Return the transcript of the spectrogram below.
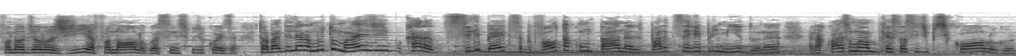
fonoaudiologia, fonólogo, assim, esse tipo de coisa. O trabalho dele era muito mais de, cara, se liberta, sabe? Volta a contar, né? Para de ser reprimido, né? Era quase uma questão assim de psicólogo.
